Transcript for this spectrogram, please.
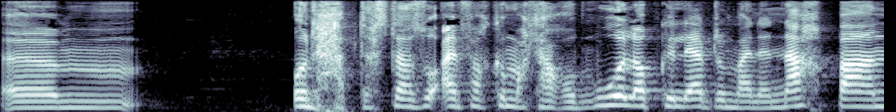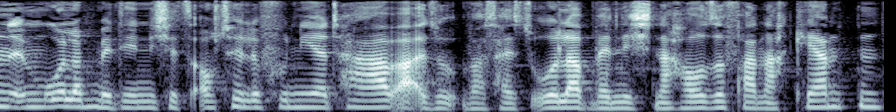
Ähm, und habe das da so einfach gemacht, habe im Urlaub gelernt und meine Nachbarn im Urlaub, mit denen ich jetzt auch telefoniert habe, also was heißt Urlaub, wenn ich nach Hause fahre nach Kärnten,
